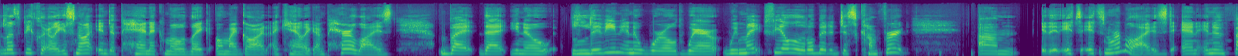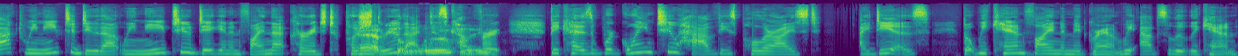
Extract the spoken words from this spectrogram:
let's be clear, like it's not into panic mode, like, oh my God, I can't, like I'm paralyzed, but that, you know, living in a world where we might feel a little bit of discomfort, um, it's it's normalized and and in fact we need to do that we need to dig in and find that courage to push Absolutely. through that discomfort because we're going to have these polarized ideas, but we can find a mid ground. We absolutely can.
